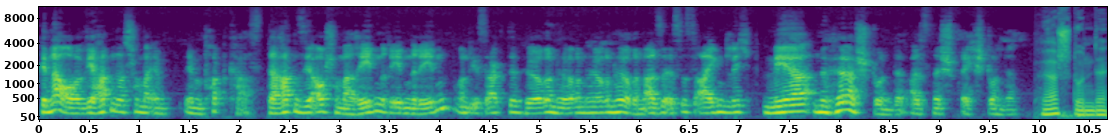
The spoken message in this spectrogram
Genau, aber wir hatten das schon mal im, im Podcast. Da hatten Sie auch schon mal reden, reden, reden und ich sagte hören, hören, hören, hören. Also es ist eigentlich mehr eine Hörstunde als eine Sprechstunde. Hörstunde.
